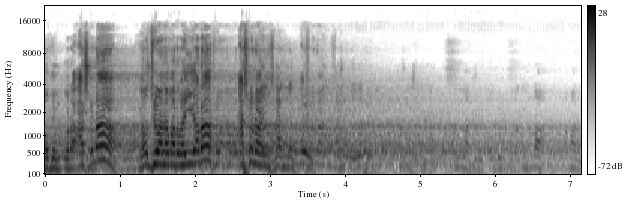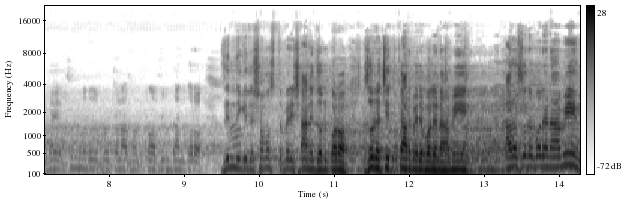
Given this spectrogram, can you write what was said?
কবুল করো। আসো না, নওজোয়ান আমার ভাইয়ারা। আসো না ইনশাল্লাহ কই? জিন্দিগিতে সমস্ত পেরেশানি দূর করো। জোরে চিৎকার মেরে বলেন, আমিন। আরও জোরে বলেন, আমিন।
